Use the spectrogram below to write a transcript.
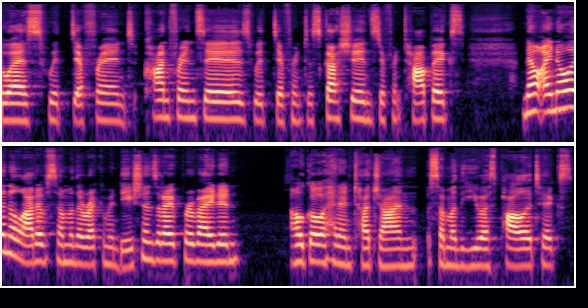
US with different conferences, with different discussions, different topics. Now, I know in a lot of some of the recommendations that I've provided, I'll go ahead and touch on some of the US politics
